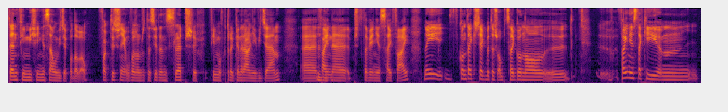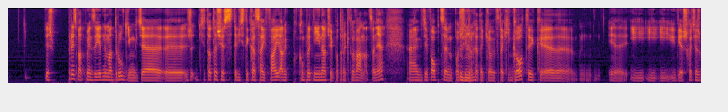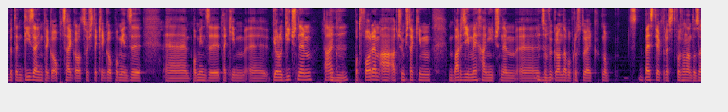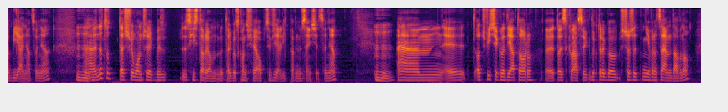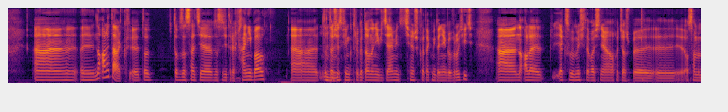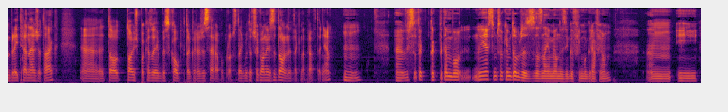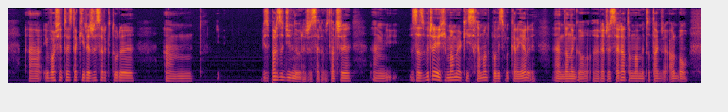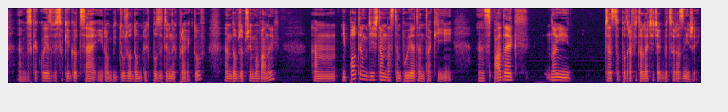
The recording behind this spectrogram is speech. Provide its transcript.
ten film mi się niesamowicie podobał faktycznie uważam, że to jest jeden z lepszych filmów, które generalnie widziałem. E, mhm. Fajne przedstawienie sci-fi. No i w kontekście jakby też obcego, no y, y, fajny jest taki, mm, wiesz, pryzmat pomiędzy jednym a drugim, gdzie, y, gdzie to też jest stylistyka sci-fi, ale kompletnie inaczej potraktowana, co nie? E, gdzie w obcym poszli mhm. trochę taki, w taki gotyk e, i, i, i wiesz, chociażby ten design tego obcego, coś takiego pomiędzy, e, pomiędzy takim biologicznym, tak, mhm. potworem, a, a czymś takim bardziej mechanicznym, mhm. co wygląda po prostu jak no, bestia, która jest stworzona do zabijania, co nie? Mhm. No to też się łączy jakby z historią tego, skąd się obcy wzięli w pewnym sensie, co nie? Mhm. Um, y, oczywiście Gladiator y, to jest klasyk, do którego szczerze nie wracałem dawno. E, y, no ale tak, to, to w zasadzie w zasadzie trochę Hannibal. E, to mhm. też jest film, którego dawno nie widziałem, więc ciężko tak mi do niego wrócić. E, no ale jak sobie myślę właśnie o, chociażby o samym Blade Runnerze, tak? E, to, to już pokazuje jakby scope tego reżysera po prostu, jakby do czego on jest zdolny tak naprawdę, nie? Mhm. E, wiesz co, tak, tak pytam, bo no ja jestem całkiem dobrze zaznajomiony z jego filmografią um, i, uh, i właśnie to jest taki reżyser, który um, jest bardzo dziwnym reżyserem, znaczy um, Zazwyczaj, jeśli mamy jakiś schemat, powiedzmy, kariery e, danego reżysera, to mamy to tak, że albo e, wyskakuje z wysokiego C i robi dużo dobrych, pozytywnych projektów, e, dobrze przyjmowanych, i potem gdzieś tam następuje ten taki spadek, no i często potrafi to lecieć jakby coraz niżej.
